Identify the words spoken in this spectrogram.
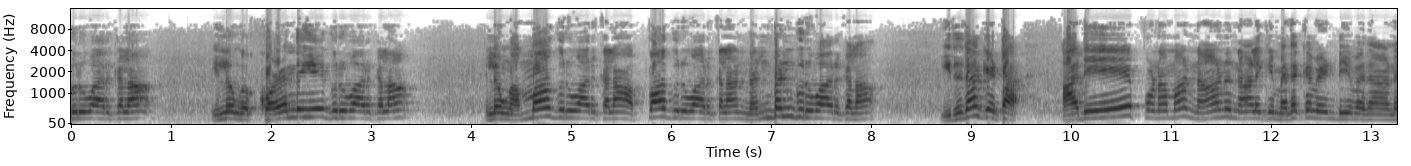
குருவாக இருக்கலாம் இல்லை உங்கள் குழந்தையே குருவாக இருக்கலாம் இல்லை உங்கள் அம்மா குருவாக இருக்கலாம் அப்பா குருவாக இருக்கலாம் நண்பன் குருவாக இருக்கலாம். இதுதான் கேட்டா அதே பணமாக நானும் நாளைக்கு மிதக்க வேண்டியவதான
